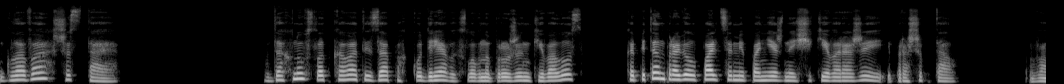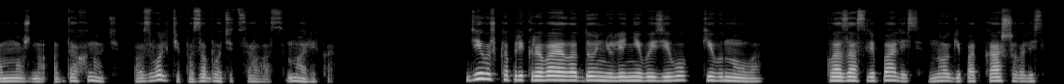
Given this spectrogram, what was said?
Глава шестая. Вдохнув сладковатый запах кудрявых, словно пружинки волос, капитан провел пальцами по нежной щеке ворожеи и прошептал. «Вам нужно отдохнуть. Позвольте позаботиться о вас, Малика». Девушка, прикрывая ладонью ленивый зевок, кивнула. Глаза слепались, ноги подкашивались.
